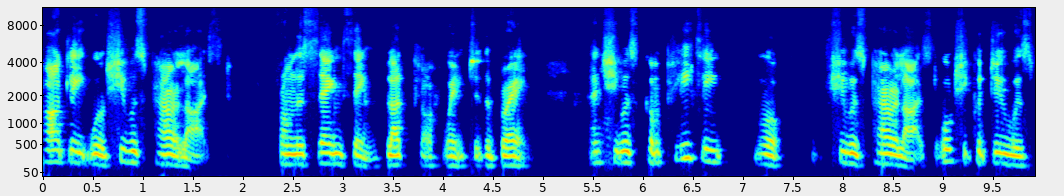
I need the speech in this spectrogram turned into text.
hardly. Well, she was paralyzed from the same thing. Blood clot went to the brain, and she was completely well. She was paralyzed. All she could do was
